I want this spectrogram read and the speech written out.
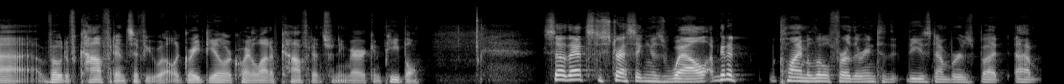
uh, vote of confidence, if you will, a great deal or quite a lot of confidence from the American people. So that's distressing as well. I'm going to climb a little further into the, these numbers, but um,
